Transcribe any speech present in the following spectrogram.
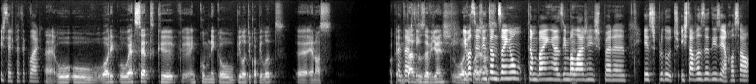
Isto é espetacular. É, o, o, o, headset que, que- em que comunica o piloto e o copiloto eh, é nosso. Ok, Fantástico. metade dos aviões E vocês é então desenham também as embalagens para esses produtos. E estavas a dizer em relação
